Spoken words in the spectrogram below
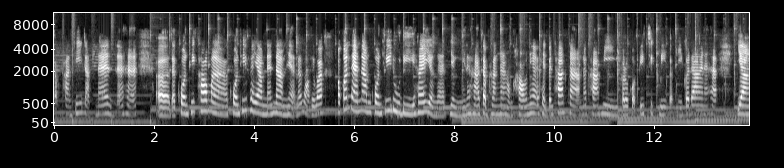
สัมพันธ์ที่หนักแน่นนะคะแต่คนที่เข้ามาคนที่พยายามแนะนำเนี่ยนั่หมายถึงว่าเขาก็แนะนำคนที่ดูดีให้อย่างนั้นอย่างนี้นะคะ แต่พลังงานของเขาเนี่ยเห็นเป็นธาตุน้ำนะคะ มีกรกฎพิจิกมีแบบนี้ก็ได้นะคะ ยัง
